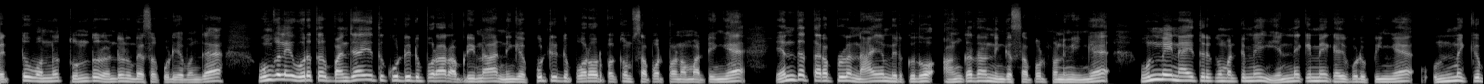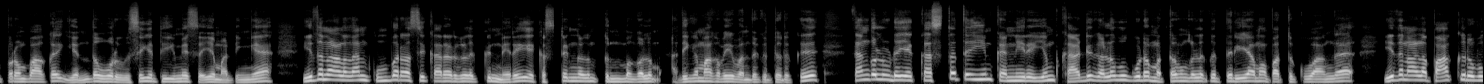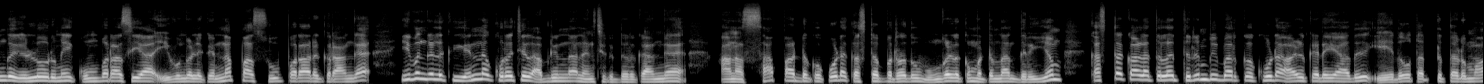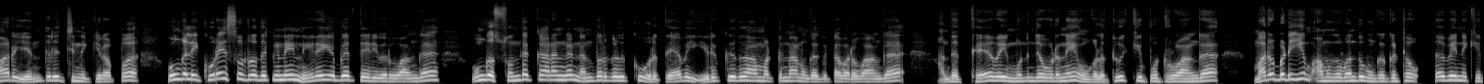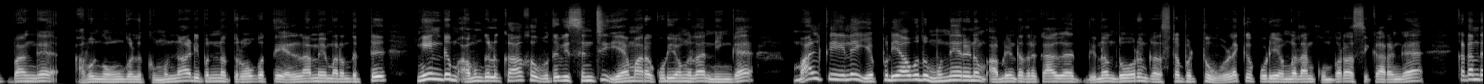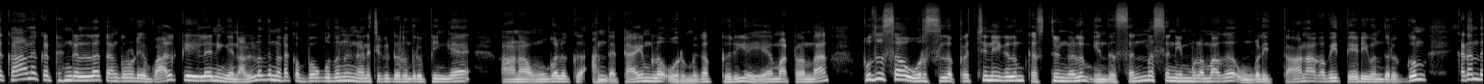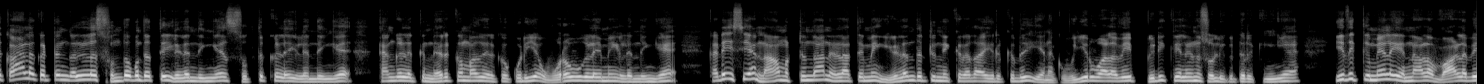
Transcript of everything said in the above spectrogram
வெட்டு ஒன்று துண்டு ரெண்டுன்னு பேசக்கூடியவங்க உங்களை ஒருத்தர் பஞ்சாயத்து கூட்டிட்டு போறார் அப்படின்னா நீங்க கூட்டிட்டு போற ஒரு பக்கம் சப்போர்ட் பண்ண மாட்டீங்க. எந்த தரப்புல நியாயம் இருக்குதோ அங்கதான் நீங்க சப்போர்ட் பண்ணுவீங்க. உண்மை நியாயத்திற்கு மட்டுமே என்னைக்குமே கை கொடுப்பீங்க உண்மைக்கு புறம்பாக எந்த ஒரு விஷயத்தையுமே செய்ய மாட்டீங்க. இதனால தான் கும்பராசிக்காரர்களுக்கு நிறைய கஷ்டங்களும் துன்பங்களும் அதிகமாகவே வந்துகிட்டு இருக்கு. தங்களுடைய கஷ்டத்தையும் கண்ணீரையும் கடுகளவு கூட மற்றவங்களுக்கு தெரியாம பார்த்துக்குவாங்க. இதனால பார்க்குறவங்க எல்லோருமே கும்பராசியா இவங்களுக்கு என்னப்பா சூப்பராக இருக்கிறாங்க இவங்களுக்கு என்ன குறைச்சல் அப்படின்னு தான் நினச்சிக்கிட்டு இருக்காங்க. ஆனால் சாப்பாட்டுக்கு கூட கஷ்டப்படுறது உங்களுக்கு மட்டும்தான் தெரியும். கஷ்ட காலத்தில் திரும்பி பார்க்க கூட ஆள் கிடையாது. ஏதோ தட்டு தடுமாறு எந்திரிச்சு நிற்கிறப்போ உங்களை குறை சொல்கிறதுக்குன்னே நிறைய பேர் தேடி வருவாங்க. உங்கள் சொந்தக்காரங்க நண்பர்களுக்கு ஒரு தேவை இருக்குதுன்னா மட்டும்தான் உங்ககிட்ட வருவாங்க. அந்த தேவை முடிஞ்ச உடனே உங்களை தூக்கி போட்டுருவாங்க. மறுபடியும் அவங்க வந்து உங்ககிட்ட உதவின்னு கேட்பாங்க. அவங்க உங்களுக்கு முன்னாடி பண்ண துரோகத்தை எல்லாமே மறந்துட்டு மீண்டும் அவங்களுக்காக உதவி செஞ்சு ஏமாறக்கூடியவங்க தான் நீங்க. வாழ்க்கையில எப்படியாவது முன்னேறணும் அப்படின்றதற்காக தினந்தோறும் கஷ்டப்பட்டு உழைக்கக்கூடியவங்க தான் கும்பராசிக்காரங்க. கடந்த காலகட்டங்களில் தங்களுடைய வாழ்க்கையில் நீங்கள் நல்லது நடக்க போகுதுன்னு நினச்சிக்கிட்டு இருந்திருப்பீங்க. ஆனால் உங்களுக்கு அந்த டைமில் ஒரு மிகப்பெரிய ஏமாற்றம் தான். புதுசாக ஒரு சில பிரச்சனைகளும் கஷ்டங்களும் இந்த சென்ம சனி மூலமாக உங்களை தானாகவே தேடி வந்திருக்கும். கடந்த காலகட்டங்களில் சொந்த பந்தத்தை இழந்தீங்க சொத்துக்களை இழந்தீங்க தங்களுக்கு நெருக்கமாக இருக்கக்கூடிய உறவுகளையுமே இழந்தீங்க. கடைசியாக நான் மட்டும்தான் எல்லாத்தையுமே இழந்துட்டு நிற்கிறதா இருக்குது. எனக்கு உயிர் வாழவே பிடிக்கலைன்னு சொல்லிக்கிட்டு இருக்கீங்க. இதுக்கு மேலே என்னால் வாழவே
